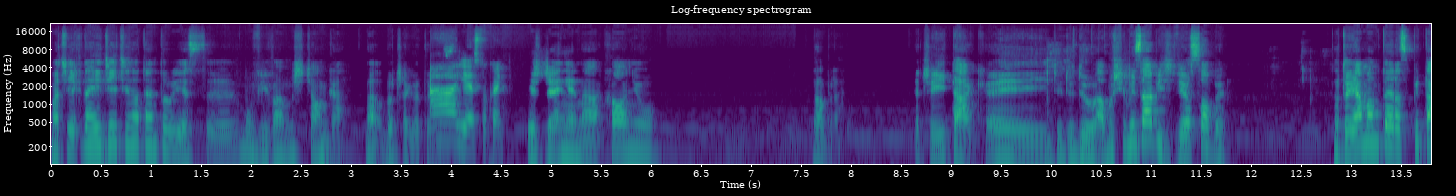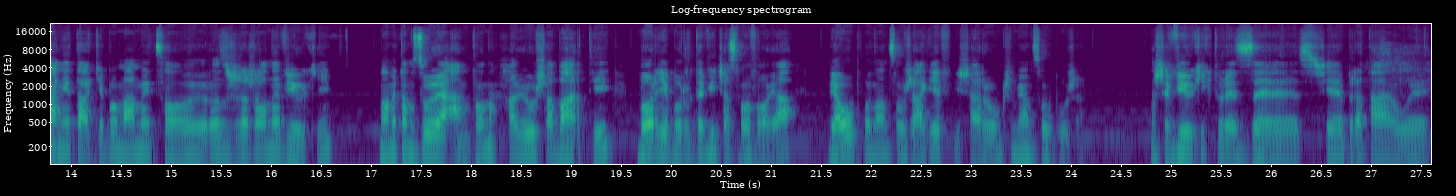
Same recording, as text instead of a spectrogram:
Macie, jak najedziecie na ten, to jest, y, mówi wam, ściąga. No, do czego to A, jest? jest, okej. Jeżdżenie na koniu. Dobra. Czyli tak, ej, du, du, du. a musimy zabić dwie osoby. No to ja mam teraz pytanie takie, bo mamy co? Rozżarzone wilki. Mamy tam Zurę Anton, Hariusza Barti, Borię Borutewicza Sławoja, białą płonącą żagiew i szarą grzmiącą burzę. Nasze wilki, które z, z się bratały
